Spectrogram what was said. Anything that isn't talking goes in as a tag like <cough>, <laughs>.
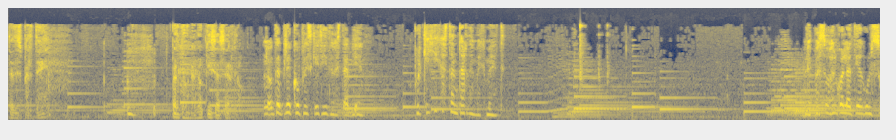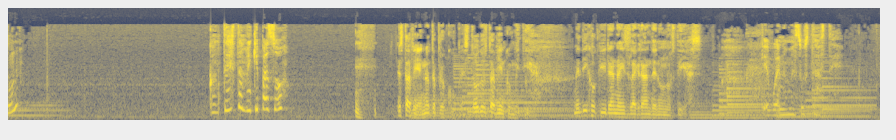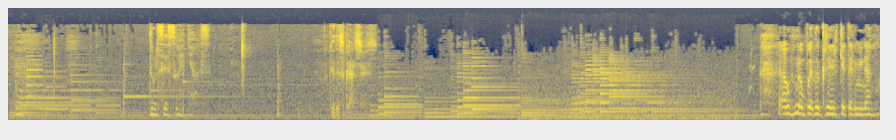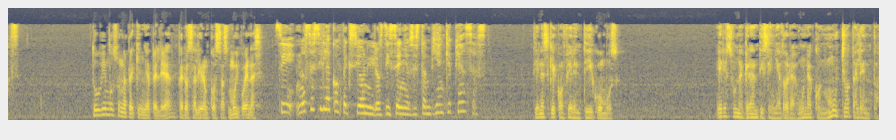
¿Te desperté? Perdona, no quise hacerlo. No te preocupes, querido, está bien. ¿Por qué llegas tan tarde, Mehmet? ¿Le pasó algo a la tía Gulsun? Contéstame, ¿qué pasó? <laughs> Está bien, no te preocupes. Todo está bien con mi tía. Me dijo que irán a Isla Grande en unos días. Qué bueno, me asustaste. Dulces sueños. Que descanses. <laughs> Aún no puedo creer que terminamos. Tuvimos una pequeña pelea, pero salieron cosas muy buenas. Sí, no sé si la confección y los diseños están bien. ¿Qué piensas? Tienes que confiar en ti, Gumus. Eres una gran diseñadora, una con mucho talento.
